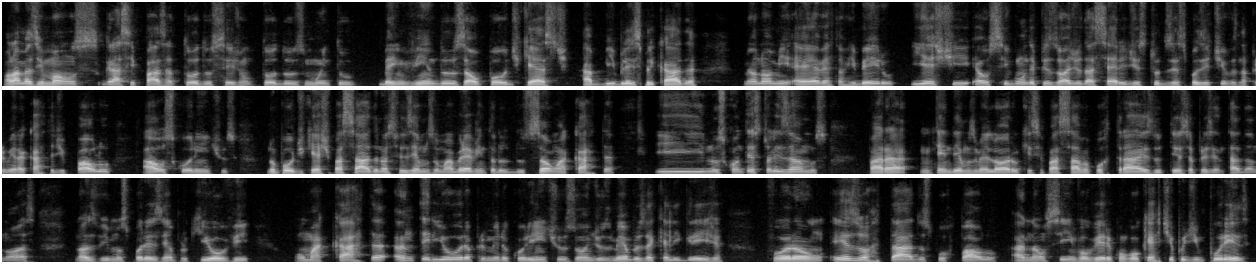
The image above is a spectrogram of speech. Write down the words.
Olá, meus irmãos, graça e paz a todos, sejam todos muito bem-vindos ao podcast A Bíblia Explicada. Meu nome é Everton Ribeiro e este é o segundo episódio da série de estudos expositivos na primeira carta de Paulo aos Coríntios. No podcast passado, nós fizemos uma breve introdução à carta e nos contextualizamos para entendermos melhor o que se passava por trás do texto apresentado a nós. Nós vimos, por exemplo, que houve uma carta anterior a 1 Coríntios, onde os membros daquela igreja foram exortados por Paulo a não se envolverem com qualquer tipo de impureza,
